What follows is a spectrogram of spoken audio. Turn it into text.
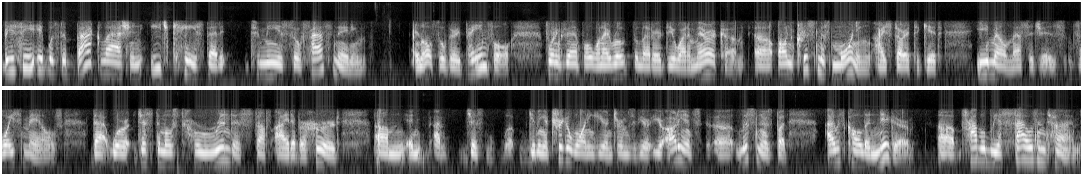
But you see, it was the backlash in each case that, it, to me, is so fascinating and also very painful. For example, when I wrote the letter Dear White America, uh, on Christmas morning, I started to get email messages, voicemails that were just the most horrendous stuff I'd ever heard. Um, and I'm just giving a trigger warning here in terms of your, your audience uh, listeners, but I was called a nigger uh, probably a thousand times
